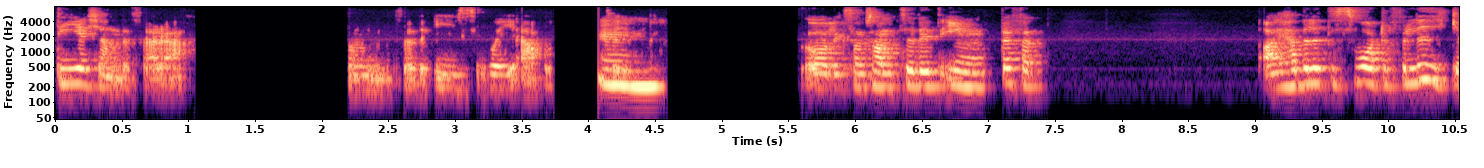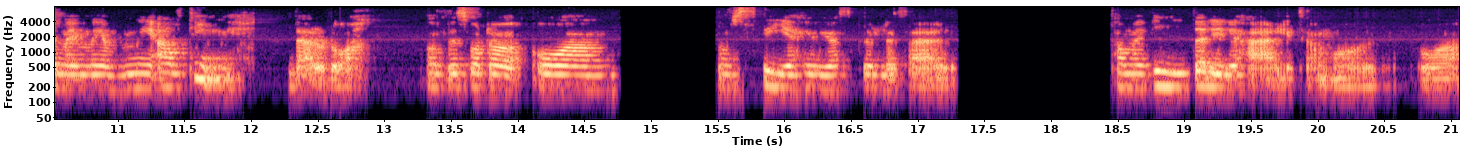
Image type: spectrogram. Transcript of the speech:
Det kändes så här, som så här, the easy way out. Mm. Och liksom samtidigt inte för att ja, jag hade lite svårt att förlika mig med, med allting där och då. Och det är svårt att, att liksom se hur jag skulle så här, ta mig vidare i det här liksom. Och, och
